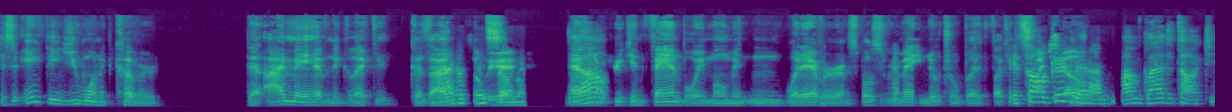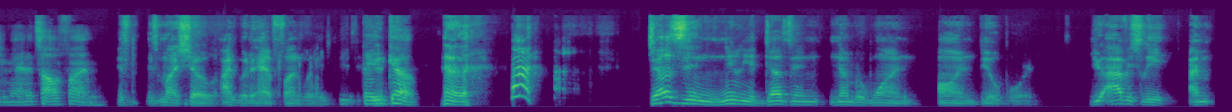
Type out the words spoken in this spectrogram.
Is there anything you want to cover that I may have neglected? Because I don't think so, here man. having a freaking fanboy moment and whatever. I'm supposed to remain neutral, but fuck it, it's it's all good, man. I'm I'm glad to talk to you, man. It's all fun. It's, it's my show. I'm going to have fun with it. There you go. dozen, nearly a dozen number one on Billboard. You obviously, I'm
